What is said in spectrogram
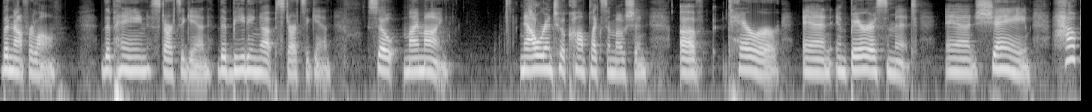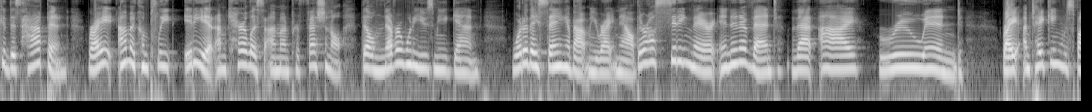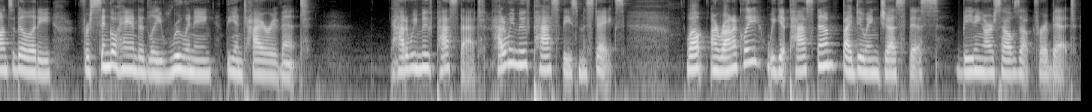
but not for long. The pain starts again, the beating up starts again. So, my mind, now we're into a complex emotion of terror and embarrassment and shame. How could this happen? Right? I'm a complete idiot. I'm careless. I'm unprofessional. They'll never want to use me again. What are they saying about me right now? They're all sitting there in an event that I ruined, right? I'm taking responsibility for single handedly ruining the entire event. How do we move past that? How do we move past these mistakes? Well, ironically, we get past them by doing just this beating ourselves up for a bit.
